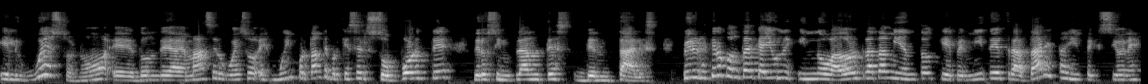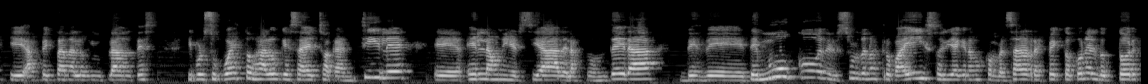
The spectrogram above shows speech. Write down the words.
el hueso, ¿no? Eh, donde además el hueso es muy importante porque es el soporte de los implantes dentales. Pero les quiero contar que hay un innovador tratamiento que permite tratar estas infecciones que afectan a los implantes y por supuesto es algo que se ha hecho acá en Chile, eh, en la Universidad de la Frontera, desde Temuco, en el sur de nuestro país. Hoy día queremos conversar al respecto con el doctor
